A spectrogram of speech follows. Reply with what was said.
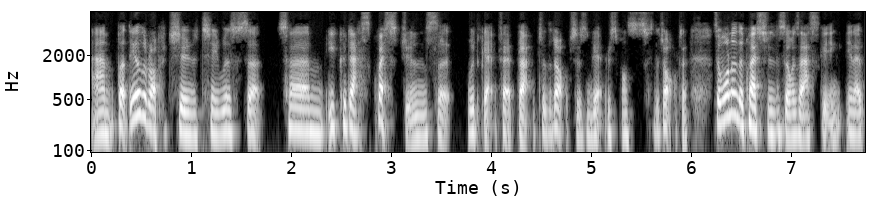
Um, but the other opportunity was that um, you could ask questions that would get fed back to the doctors and get responses to the doctor. So one of the questions I was asking, you know,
